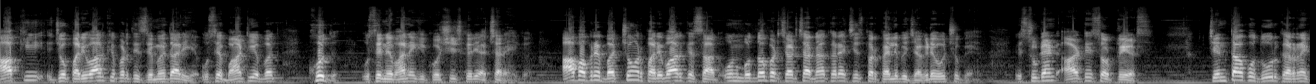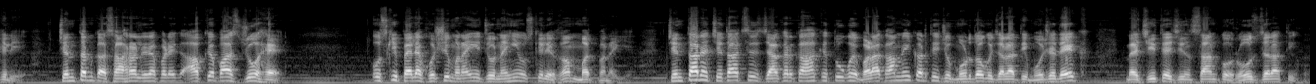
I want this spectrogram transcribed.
आपकी जो परिवार के प्रति ज़िम्मेदारी है, उसे बांटिए बद, खुद उसे निभाने की कोशिश करिए अच्छा रहेगा। आप अपने बच्चों और परिवार के साथ उन मुद्दों पर चर्चा न करें, जिस पर पहले भी झगड़े हो चुके हैं। स्टूडेंट आर्टिस्ट और प्लेयर्स चिंता को दूर करने के लिए चिंतन का सहारा लेना पड़ेगा। आपके पास जो है, उसकी पहले खुशी मनाइए, जो नहीं है उसके लिए गम मत बनाइए। चिंता ने चिता से जाकर कहा कि तू कोई बड़ा काम नहीं करती जो मुर्दों को जलाती। मुझे देख, मैं जीते इंसान को रोज जलाती हूँ।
